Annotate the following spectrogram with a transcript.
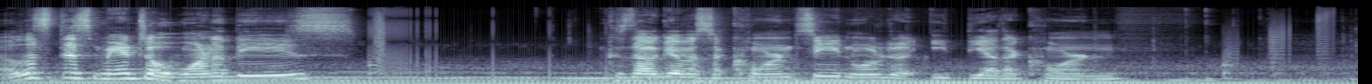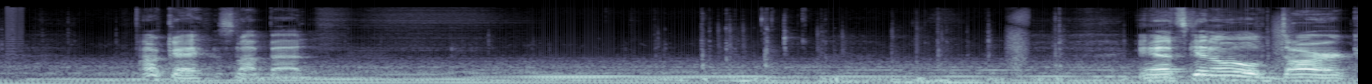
Let's dismantle one of these. Because that'll give us a corn seed and we'll eat the other corn. Okay, that's not bad. Yeah, it's getting a little dark.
